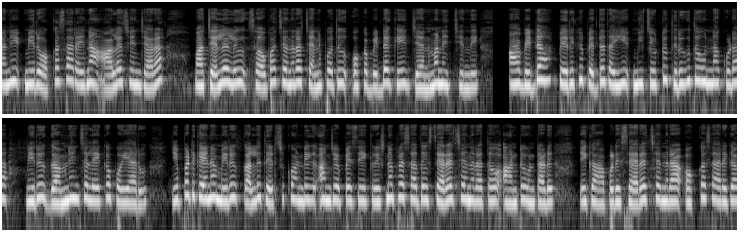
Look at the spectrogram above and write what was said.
అని మీరు ఒక్కసారైనా ఆలోచించారా? మా చెల్లెలు శోభాచంద్ర చనిపోతూ ఒక బిడ్డకి జన్మనిచ్చింది. ఆ బిడ్డ పెరిగి పెద్దదయ్యి మీ చుట్టూ తిరుగుతూ ఉన్నా కూడా మీరు గమనించలేకపోయారు. ఇప్పటికైనా మీరు కళ్ళు తెరుచుకోండి అని చెప్పేసి కృష్ణప్రసాద్ శరత్చంద్రతో అంటూ ఉంటాడు. ఇక అప్పుడు శరత్చంద్ర ఒక్కసారిగా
